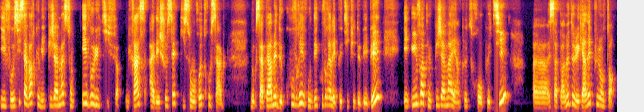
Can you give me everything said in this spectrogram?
Il faut aussi savoir que mes pyjamas sont évolutifs grâce à des chaussettes qui sont retroussables. Donc, ça permet de couvrir ou découvrir les petits pieds de bébé. Et une fois que le pyjama est un peu trop petit, euh, ça permet de les garder plus longtemps.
